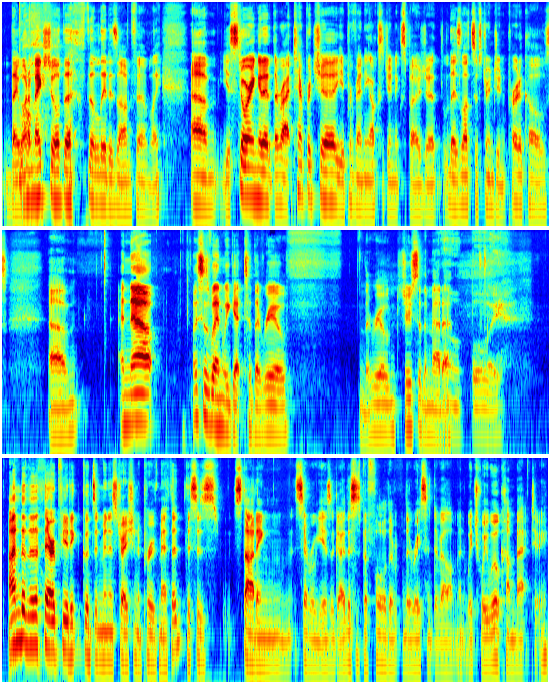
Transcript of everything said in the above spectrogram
They want to make sure the, the lid is on firmly. Um, you're storing it at the right temperature. You're preventing oxygen exposure. There's lots of stringent protocols. Um, and now, this is when we get to the real, the real juice of the matter Oh boy. under the Therapeutic Goods Administration approved method, this is starting several years ago. This is before the, the recent development, which we will come back to.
